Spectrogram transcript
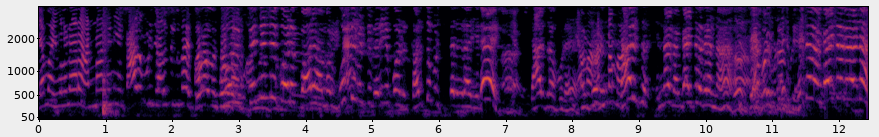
ஏமா இவ்வளவு நேரம் அண்ணான்னு நீ என் காலை பிடிச்சு அழுத்துட்டு தான் ஒரு சொல்றேன். பெண் என்று கூட பாராமல் வீட்டு விட்டு வெளியே போட்டு கழுத்து பிடிச்சி. யாரு இது? என்ன வெங்காயத்துல இருக்கிறானா என்ன வெங்காயத்துல இருக்கிறானா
